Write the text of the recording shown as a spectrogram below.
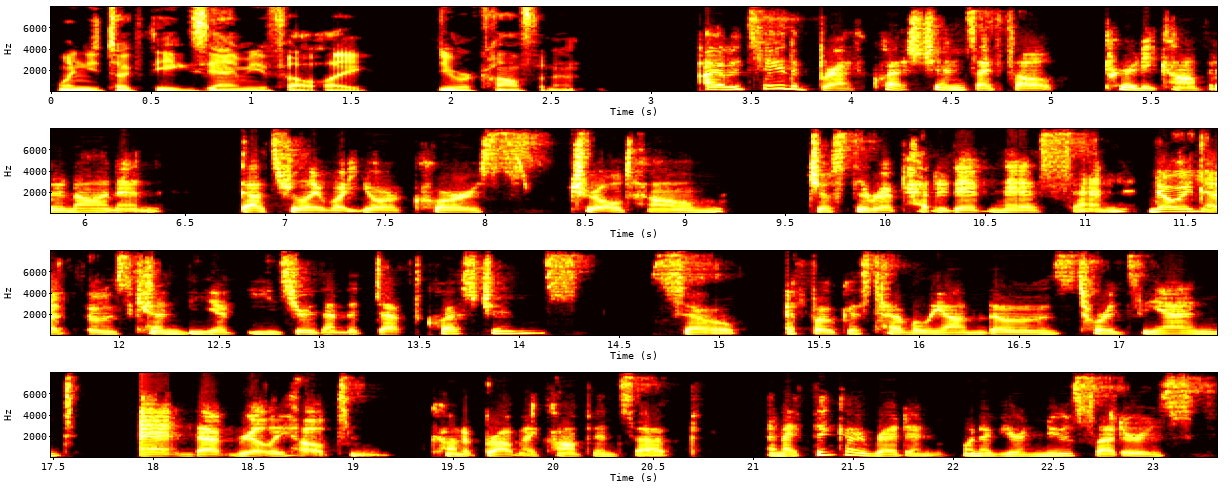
When you took the exam, you felt like you were confident? I would say the breath questions I felt pretty confident on. And that's really what your course drilled home just the repetitiveness and knowing that those can be easier than the depth questions. So I focused heavily on those towards the end. And that really helped and kind of brought my confidence up. And I think I read in one of your newsletters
